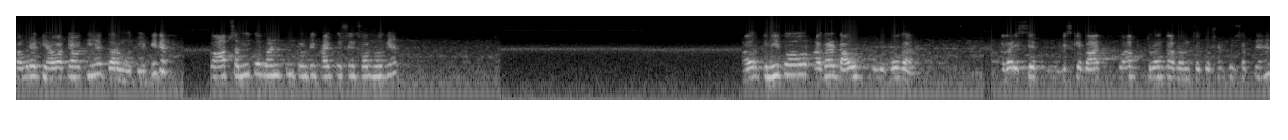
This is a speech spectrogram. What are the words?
कमरे की हवा क्या होती है? गर्म होती है। ठीक है? तो आप सभी को one two twenty five question solve हो गया। और किन्हीं को अगर डाउट होगा, अगर इससे, इसके बाद तो आप तुरंत आप हमसे क्वेश्चन पूछ सकते हैं।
